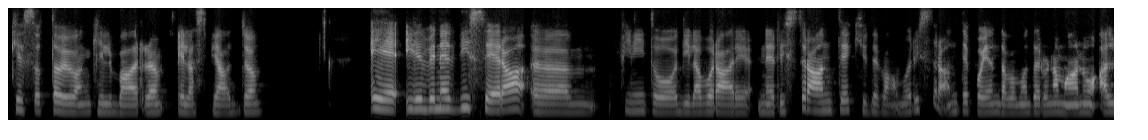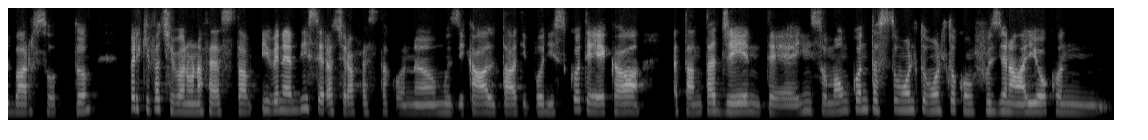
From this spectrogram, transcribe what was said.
che sotto aveva anche il bar e la spiaggia. E il venerdì sera, ehm, finito di lavorare nel ristorante, chiudevamo il ristorante e poi andavamo a dare una mano al bar sotto perché facevano una festa. Il venerdì sera c'era festa con musica alta, tipo discoteca, tanta gente, insomma un contesto molto molto confusionario con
